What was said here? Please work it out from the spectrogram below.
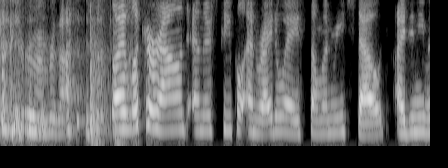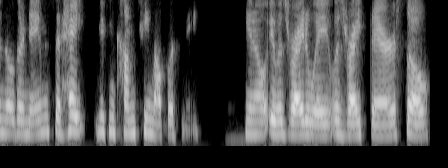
right? remember that. so I look around and there's people, and right away someone reached out. I didn't even know their name and said, Hey, you can come team up with me. You know, it was right away, it was right there. So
